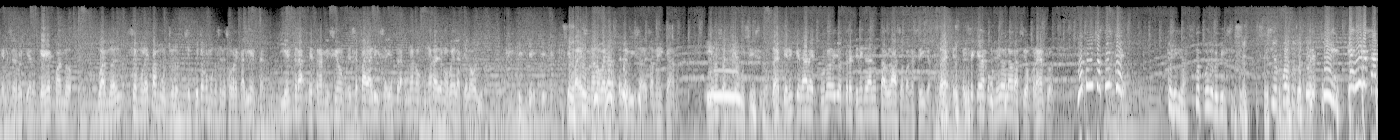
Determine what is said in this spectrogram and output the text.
tiene el cerebro izquierdo, que es cuando, cuando él se molesta mucho, los circuitos como que se le sobrecalientan y entra de transmisión, él se paraliza y entra una, una radionovela que él oye que parece una novela de Televisa, de esa mexicana. Y uno se ríe muchísimo. Entonces tienen que darle, uno de ellos tres tiene que darle un tablazo para que siga. Entonces él, se queda como medio de la oración. Por ejemplo, ¿ya te dicho a ti que? Querida, no puedo vivir sin ti. Y si el cuatro me tiene, ¡Pum! ¡Que diga esa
